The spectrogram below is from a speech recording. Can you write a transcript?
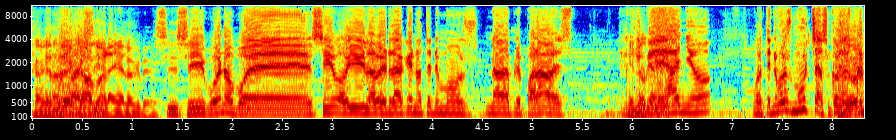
Cambiando de así. cámara, ya lo creo. Sí, sí, bueno, pues sí, hoy la verdad que no tenemos nada preparado, es principio no de año. Bueno, tenemos muchas cosas Tenemos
